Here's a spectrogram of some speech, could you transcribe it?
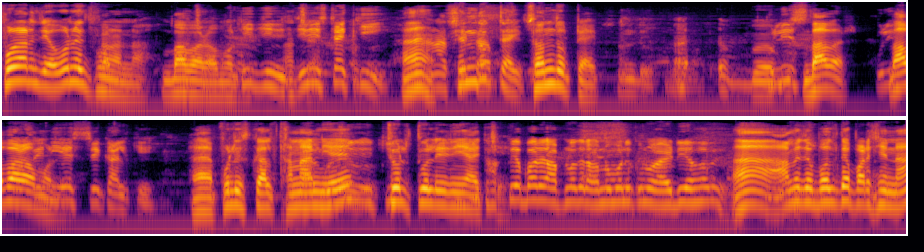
পুরান যে অনেক পুরানা বাবার আমল জিনিসটা কি? হ্যাঁ সিন্ধুক টাইপ সন্দুক টাইপ পুলিশ বাবার বাবার আমল এসছে কালকে। হ্যাঁ পুলিশ কাল থানা নিয়ে চুল তুলে নিয়ে আছে থাকতে পারে আপনাদের আনুমানিক কোনো আইডিয়া হবে? হ্যাঁ আমি তো বলতে পারছি না।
